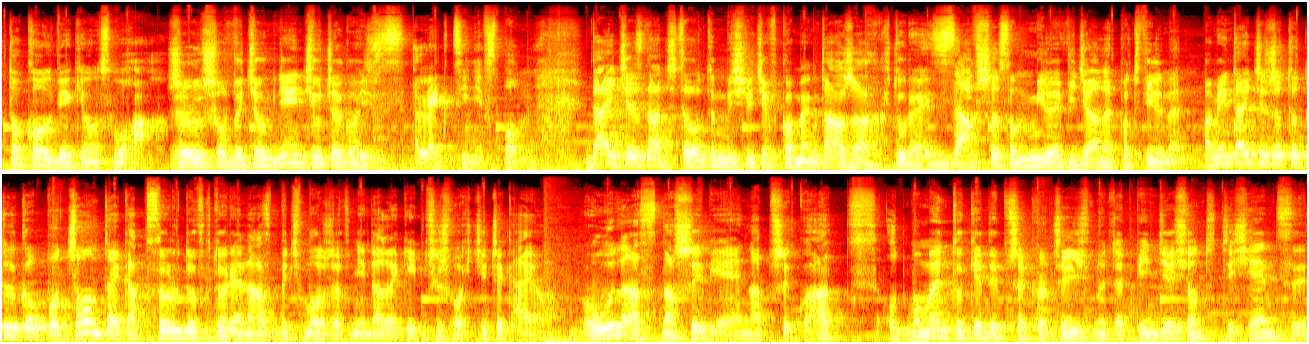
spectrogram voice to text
ktokolwiek ją słucha. Że już o wyciągnięciu czegoś z lekcji nie wspomnę. Dajcie znać, co o tym myślicie w komentarzach, które zawsze są mile widziane pod filmem. Pamiętajcie, że to tylko początek absurdów, które nas być może w niedalekiej przyszłości czekają. U nas na szybie, na przykład, od momentu, kiedy przekroczyliśmy te 50 tysięcy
